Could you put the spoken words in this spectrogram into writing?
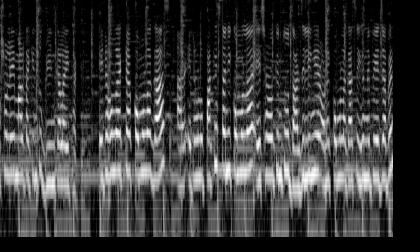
আসলে এই মালটা কিন্তু গ্রিন কালারই থাকে। এটা হলো একটা কমলা গাছ আর এটা হলো পাকিস্তানি কমলা। এছাড়াও কিন্তু দার্জিলিং এর অনেক কমলা গাছ এখানে পেয়ে যাবেন।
